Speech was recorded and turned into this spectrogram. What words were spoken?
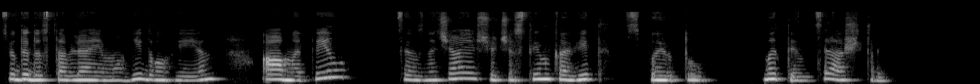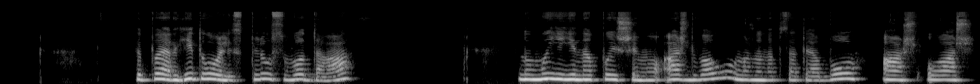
Сюди доставляємо гідроген, а метил це означає, що частинка від спирту. Метил це H3. Тепер гідроліз плюс вода. Ну, ми її напишемо H2O, можна написати або HOH,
